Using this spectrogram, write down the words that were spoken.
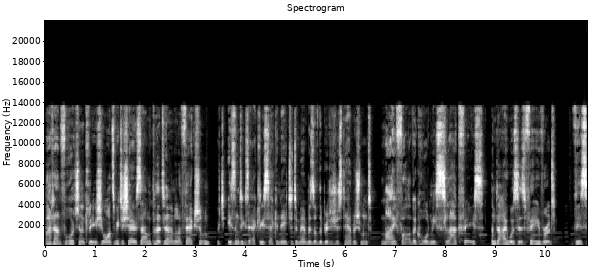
but unfortunately she wants me to show some paternal affection, which isn't exactly second nature to members of the British establishment. My father called me Slugface, and I was his favourite. This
